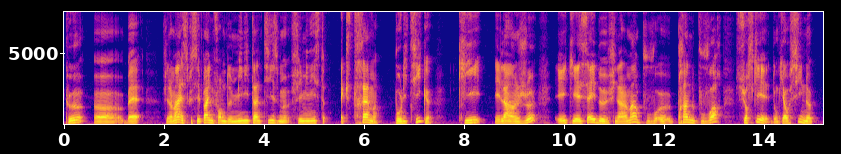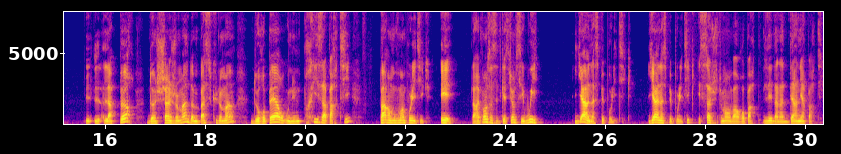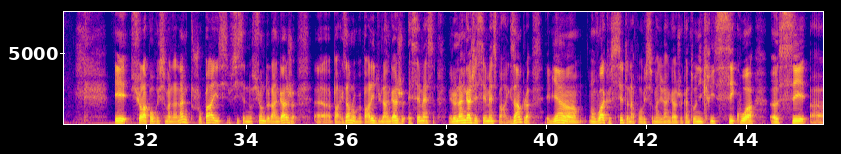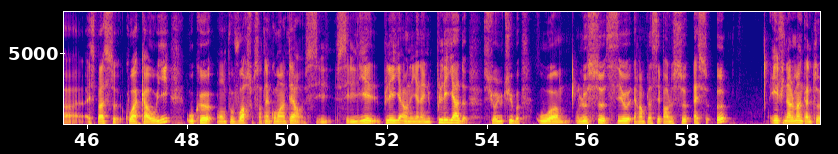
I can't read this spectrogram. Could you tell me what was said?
que, euh, ben, finalement, est-ce que c'est pas une forme de militantisme féministe extrême politique qui est là en jeu et qui essaye de finalement euh, prendre le pouvoir sur ce qui est? Donc il y a aussi la peur d'un changement, d'un basculement de repère ou d'une prise à partie par un mouvement politique Et la réponse à cette question, c'est oui, il y a un aspect politique. Il y a un aspect politique, et ça justement, on va en reparler dans la dernière partie. Et sur l'appauvrissement de la langue, toujours pareil, aussi cette notion de langage. Euh, par exemple, on peut parler du langage SMS. Mais le langage SMS, par exemple, eh bien, on voit que c'est un appauvrissement du langage. Quand on écrit c'est quoi, euh, c'est euh, espace quoi, KOI, ou que on peut voir sur certains commentaires, c'est lié, il y en a une pléiade sur YouTube où le ce, CE est remplacé par le ce, SE. Et finalement, quand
